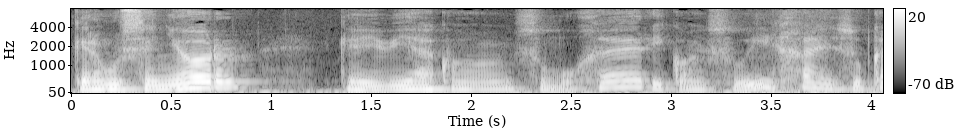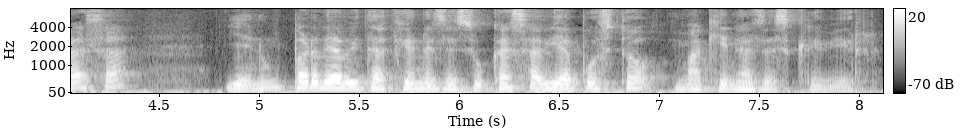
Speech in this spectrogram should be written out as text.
que era un señor que vivía con su mujer y con su hija en su casa y en un par de habitaciones de su casa había puesto máquinas de escribir,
